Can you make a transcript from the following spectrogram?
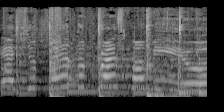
Yes, you paid the price for me. Oh.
